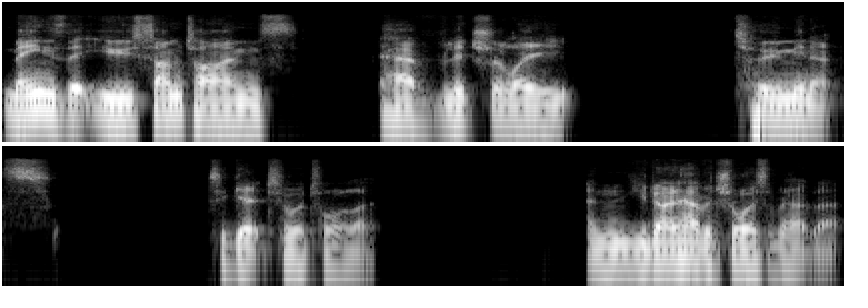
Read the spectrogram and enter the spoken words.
means that you sometimes have literally two minutes to get to a toilet and you don't have a choice about that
